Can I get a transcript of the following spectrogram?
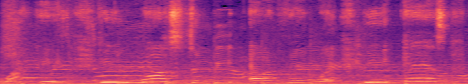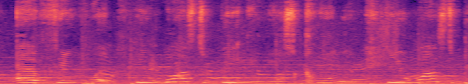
Wahey. He wants to be everywhere. He is everywhere. He wants to be in your schooling. He wants to be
